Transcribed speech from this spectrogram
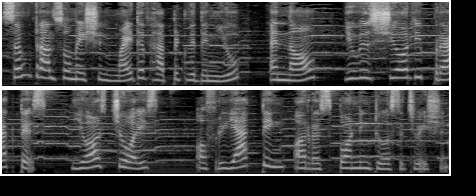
some transformation might have happened within you, and now you will surely practice your choice of reacting or responding to a situation.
